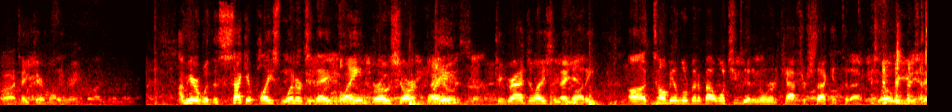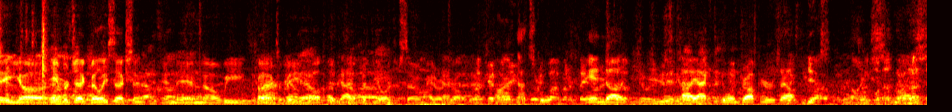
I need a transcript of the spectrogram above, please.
right. take care, buddy. I'm here with the second place winner today, Blaine Broshark. Blaine, congratulations, buddy. Uh, tell me a little bit about what you did in order to capture second today. Well, we used a uh, amberjack belly section, and then uh, we kayaked our bait out Okay. about 50 yards or so, and made our drop there. All right, that's cool. And uh, you used a kayak to go and drop yours out. Yes, Nice, nice.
